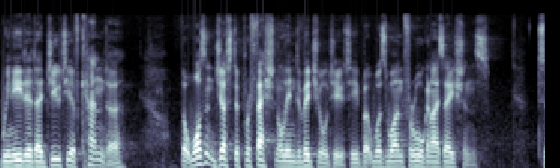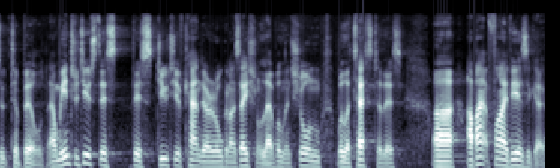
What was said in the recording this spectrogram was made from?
we needed a duty of candor that wasn't just a professional individual duty, but was one for organizations to, to build. And we introduced this, this duty of candor at organizational level, and Sean will attest to this, uh, about five years ago.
